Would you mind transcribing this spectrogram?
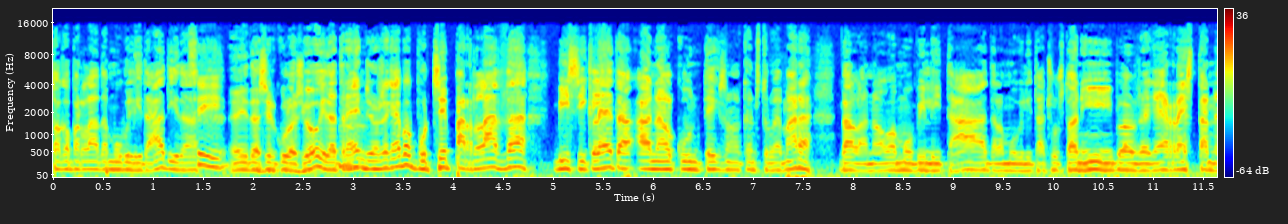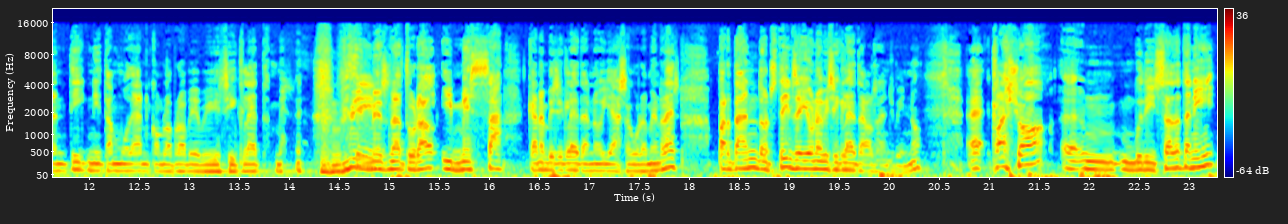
toca parlar de mobilitat i de, sí. i de circulació i de trens mm. i no sé què, però potser parlar de bicicleta en el context en el que ens trobem ara, de la nova mobilitat, de la mobilitat sostenible, no sé què, res tan antic ni tan modern com la pròpia bicicleta, més, mm -hmm. sí. més natural i més sa que en bicicleta no hi ha segurament res. Per tant, doncs tens allà una bicicleta als anys 20, no? Eh, clar, això, eh, vull dir, s'ha de tenir,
